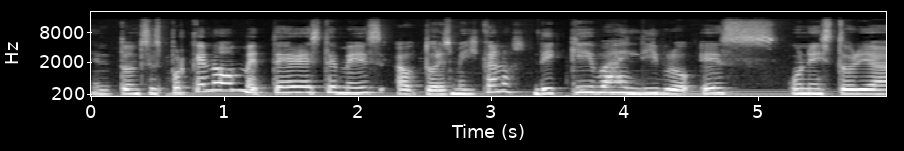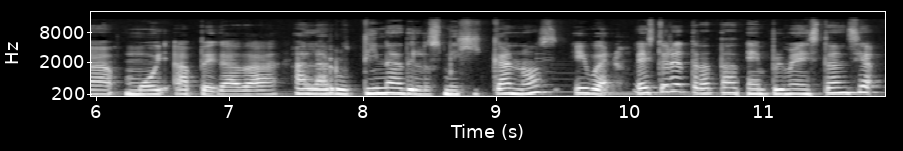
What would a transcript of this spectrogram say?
Entonces, ¿por qué no meter este mes autores mexicanos? ¿De qué va el libro? Es una historia muy apegada a la rutina de los mexicanos. Y bueno, la historia trata en primera instancia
